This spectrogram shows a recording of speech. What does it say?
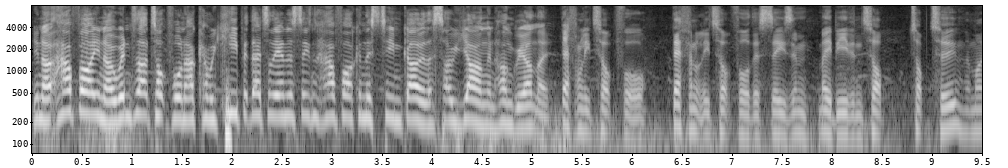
You know, how far, you know, we're into that top four now. Can we keep it there till the end of the season? How far can this team go? They're so young and hungry, aren't they? Definitely top four. Definitely top four this season. Maybe even top top two. Am I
